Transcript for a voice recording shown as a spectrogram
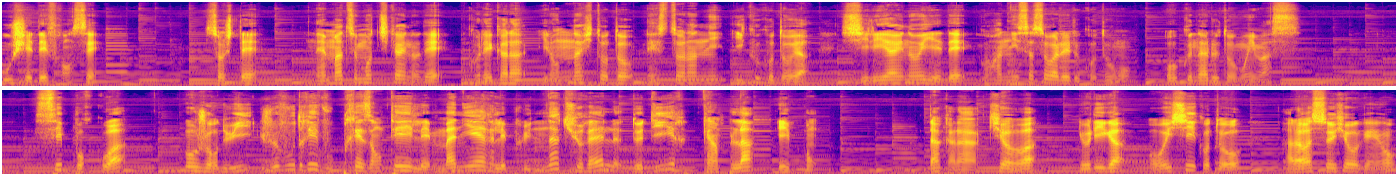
ou chez des Français. そして、年末も近いので、これからいろんな人とレストランに行くことや 知り合いの家でご飯に誘われることも多くなると思います。C'est pourquoi, aujourd'hui, je voudrais vous présenter les manières les plus naturelles de dire qu'un plat est bon. だから今日は料理が美味しいことを表す表現を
